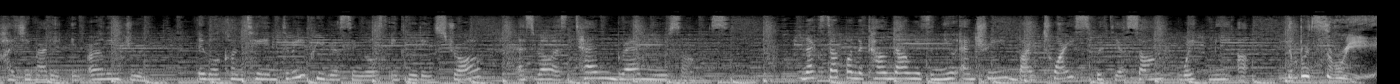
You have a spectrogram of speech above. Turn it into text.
Hajimari in early June. It will contain three previous singles, including Straw, as well as 10 brand new songs. Next up on the countdown is a new entry by Twice with their song Wake Me Up. Number 3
